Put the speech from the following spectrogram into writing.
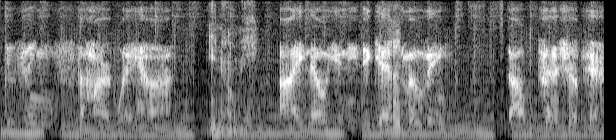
gotta do things the hard way, huh? You know me. I know you need to get moving. I'll finish up here.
